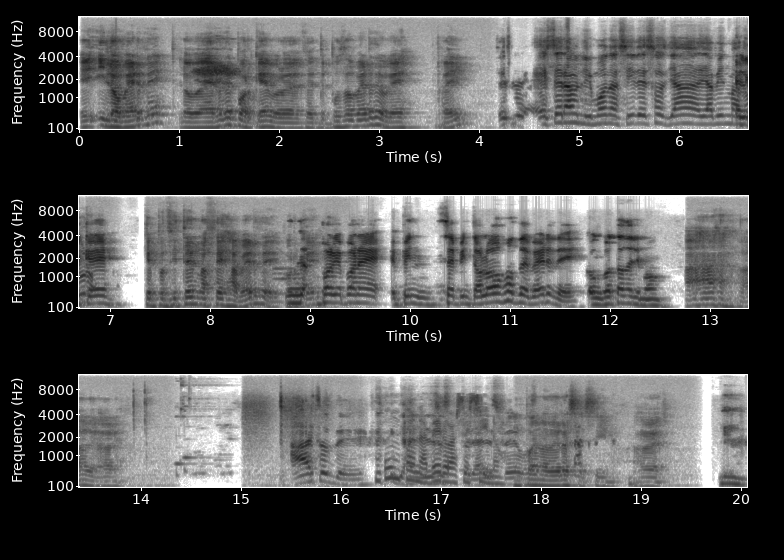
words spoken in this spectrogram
¿Y, y lo verde? ¿Lo verde por qué? ¿Porque se te puso verde o qué? ¿Rey? Ese, ese era un limón así de esos ya, ya bien ¿El maduro. Qué? Que pusiste una ceja verde. ¿Por No, qué? porque pone, pin- se pintó los ojos de verde con gotas de limón. Ah, vale, vale. Ah, esos de. Un panadero asesino. Un panadero asesino. A ver.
